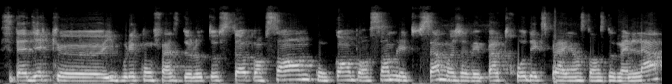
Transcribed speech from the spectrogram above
C'est-à-dire qu'ils voulaient qu'on fasse de l'autostop ensemble, qu'on campe ensemble et tout ça. Moi, j'avais pas trop d'expérience dans ce domaine-là.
